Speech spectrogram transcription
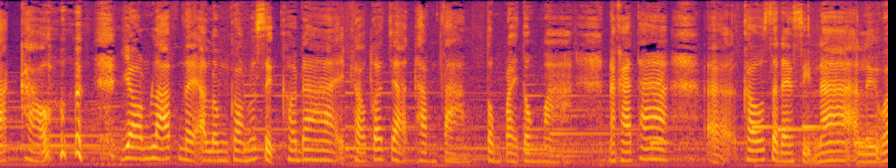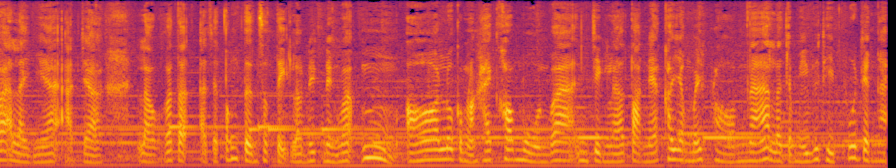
รักเขา ยอมรับในอารมณ์ความรู้สึกเขาได้ เขาก็จะทำตามตรงไปตรงมานะคะ ถ้าเอ่อเขาแสดงสีหน้าหรือว่าอะไรเงี้ยอาจจะเราก็ต้องอาจจะต้องเตือนสติเรานิดนึงว่า อืมอ๋อลูกกำลังให้ข้อมูลว่าจริง ๆ แล้วตอนเนี้ยเขายังไม่พร้อมนะ เราจะมีวิธีพูดยังไง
